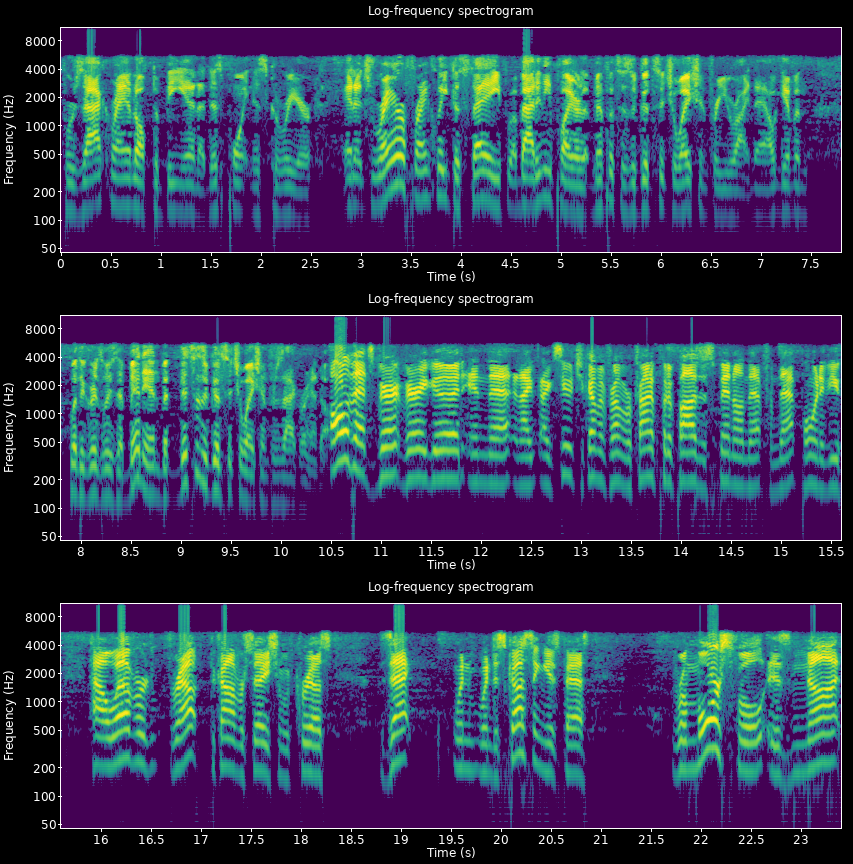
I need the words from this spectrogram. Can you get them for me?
for Zach Randolph to be in at this point in his career, and it's rare, frankly, to say about any player that Memphis is a good situation for you right now, given what the Grizzlies have been in, but this is a good situation for Zach Randolph. All of that's very, very good in that, and I, I see what you're coming from. We're trying to put a positive spin on that from that point of view. However, throughout the conversation with Chris, Zach, when, when discussing his past, remorseful is not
